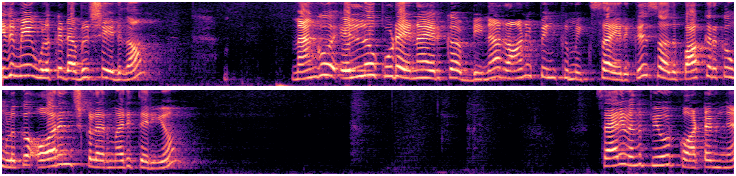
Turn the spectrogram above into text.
இதுமே உங்களுக்கு டபுள் ஷேடு தான். மேங்கோ எல்லோ கூட என்ன இருக்குது அப்படின்னா ராணி பிங்க் மிக்ஸ் ஆகிருக்கு ஸோ அது பார்க்குறக்கு உங்களுக்கு ஆரஞ்சு கலர் மாதிரி தெரியும். Saree வந்து பியூர் காட்டனுங்க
